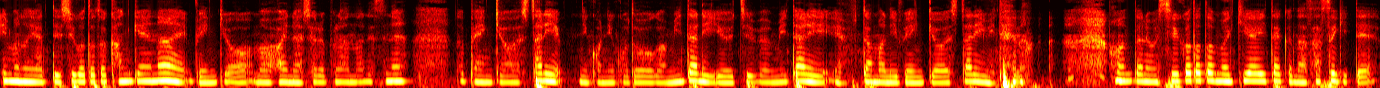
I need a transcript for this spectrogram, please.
今のやって仕事と関係ない勉強、まあファイナンシャルプランナーですね。と勉強したり、ニコニコ動画見たり、YouTube 見たり、たまに勉強したりみたいな。本当にもう仕事と向き合いたくなさすぎて、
